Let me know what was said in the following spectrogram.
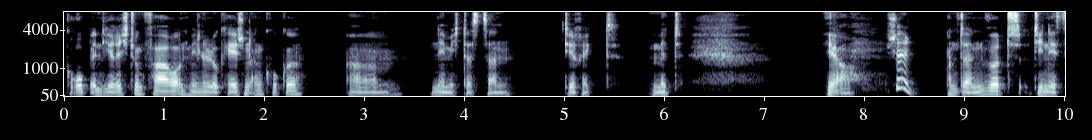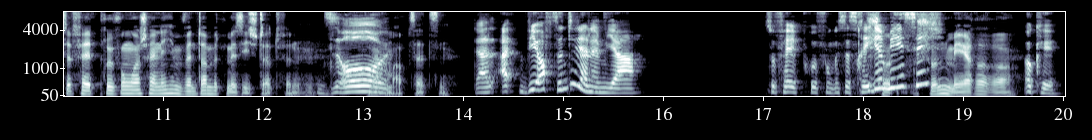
grob in die Richtung fahre und mir eine Location angucke, ähm, nehme ich das dann direkt mit. Ja, Schön. und dann wird die nächste Feldprüfung wahrscheinlich im Winter mit Missy stattfinden. So, Nach dem Absetzen. da, äh, wie oft sind die denn im Jahr? So Feldprüfung, ist das regelmäßig? Schon, schon mehrere. Okay.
